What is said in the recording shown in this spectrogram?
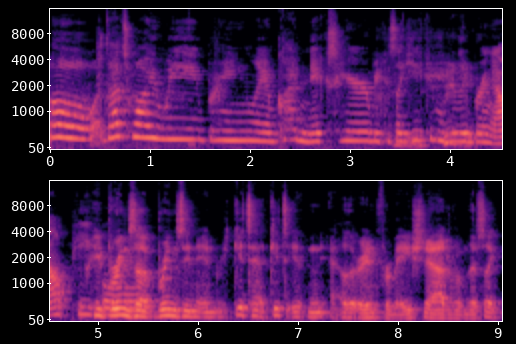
"Oh, that's why we bring like I'm glad Nick's here because like he can really bring out people." he brings up brings in and gets at, gets in other information out of him that's like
